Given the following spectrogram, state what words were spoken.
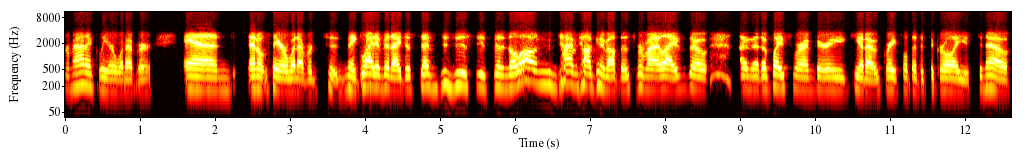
traumatically or whatever. And I don't say or whatever to make light of it. I just just it's been a long time talking about this for my life. So I'm at a place where I'm very, you know, grateful that it's a girl I used to know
